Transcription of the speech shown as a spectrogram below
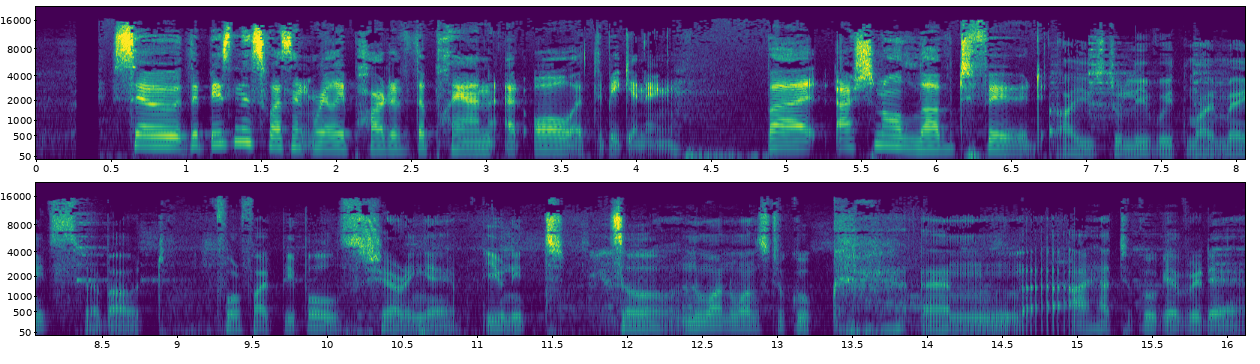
so the business wasn't really part of the plan at all at the beginning. But Ashanol loved food. I used to live with my mates, about four or five people sharing a unit. So no one wants to cook, and I had to cook every day,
